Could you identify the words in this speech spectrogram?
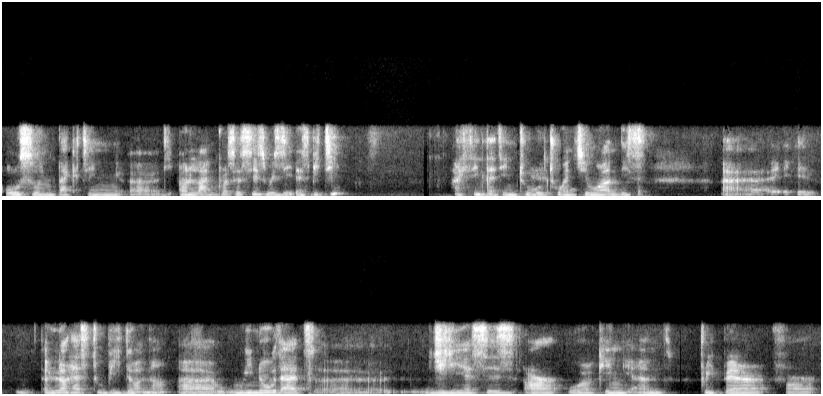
also impacting uh, the online processes with the SBT. I think that in 2021 this uh, a lot has to be done. Huh? Uh, we know that uh, GDSs are working and prepare for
